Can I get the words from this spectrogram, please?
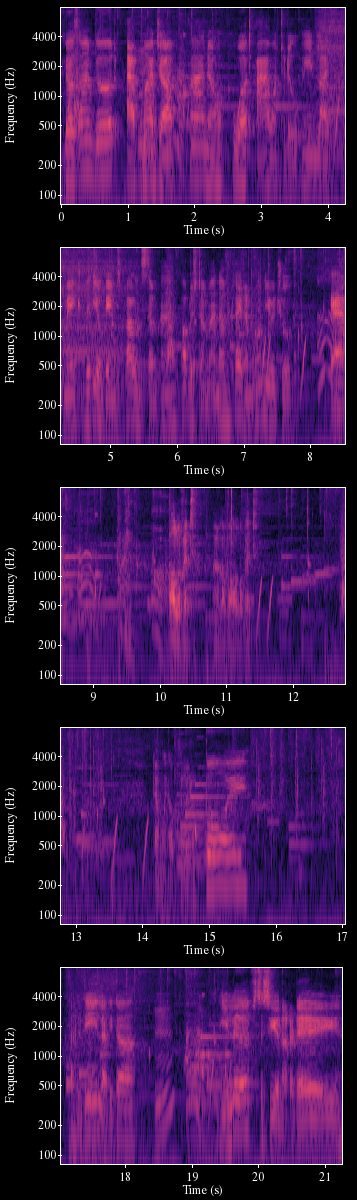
Because I'm good at my job. I know what I want to do in life. Make video games, balance them, and publish them, and then play them on YouTube. Yeah. All of it. I love all of it. Then we help the little boy. La di he lives to see another day.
